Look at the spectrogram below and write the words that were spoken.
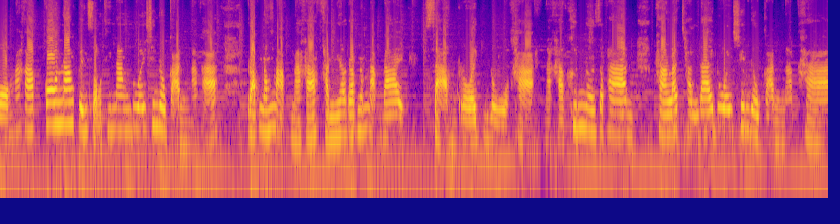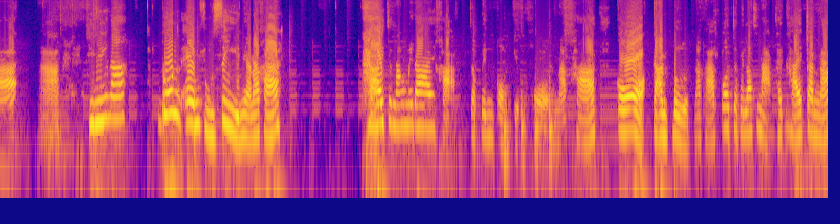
2นะคะ ก็นั่งเป็น2ที่นั่งด้วยเช่นเดียวกันนะคะ รับน้ำหนักนะคะคันนี้รับน้ำหนักได้ 300กิโลค่ะนะคะ ขึ้นเนินสะพานทางลัดชันได้ด้วยเช่นเดียวกันนะคะอ่าทีนี้นะรุ่น M04 เนี่ยนะคะ ท้ายจะนั่งไม่ได้ค่ะ จะเป็นกล่องเก็บของนะคะ ก็การเปิดนะคะ ก็จะเป็นลักษณะคล้าย ๆ กันนะ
